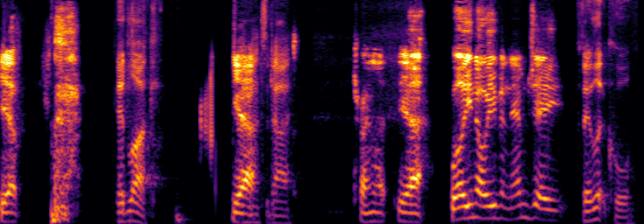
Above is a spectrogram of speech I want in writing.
Yep. Good luck. Yeah. not to die. Trying to. Yeah. Well, you know, even MJ, They look cool.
